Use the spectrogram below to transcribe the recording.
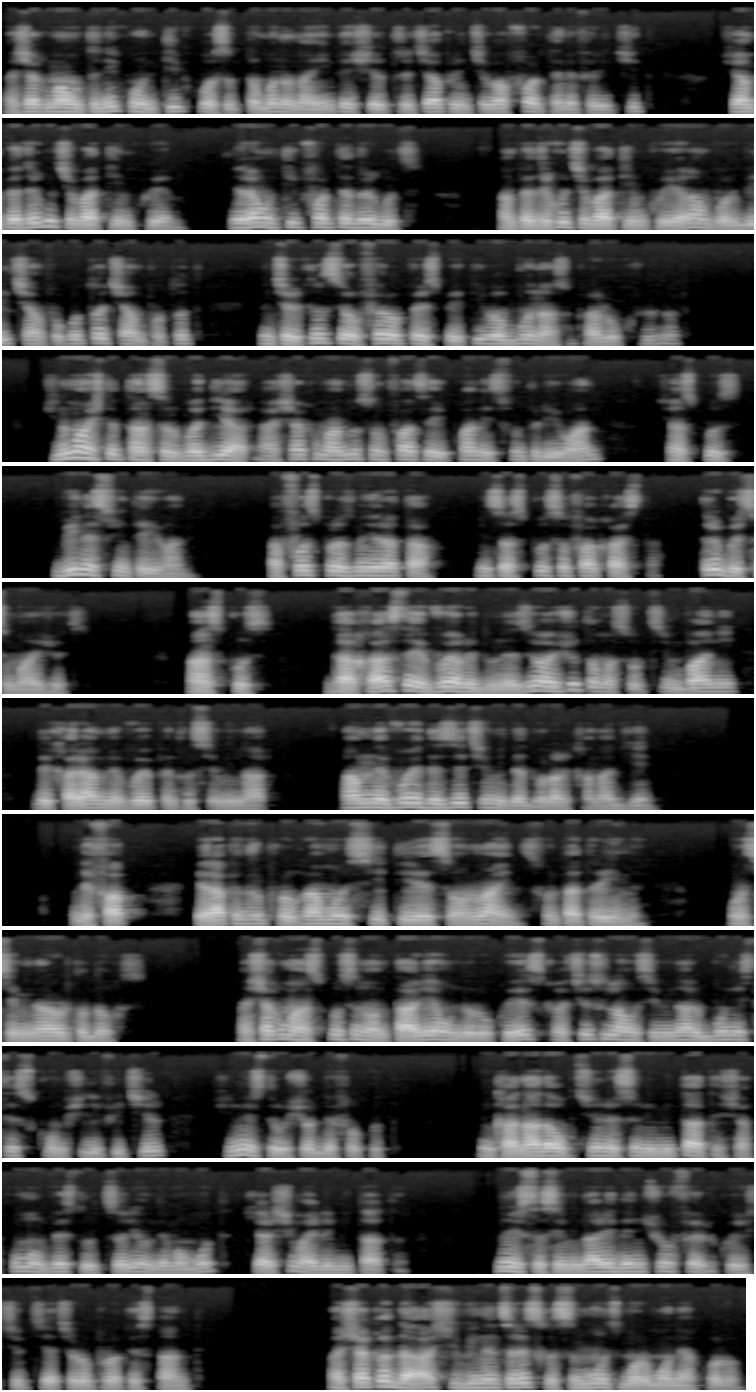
Așa că m-am întâlnit cu un tip cu o săptămână înainte și el trecea prin ceva foarte nefericit și am petrecut ceva timp cu el. Era un tip foarte drăguț. Am petrecut ceva timp cu el, am vorbit și am făcut tot ce am putut, încercând să-i ofer o perspectivă bună asupra lucrurilor. Și nu mă așteptam să-l văd iar, așa că m-am dus în fața icoanei Sfântului Ioan și am spus, Bine, Sfinte Ioan, a fost prăznuirea ta, mi s-a spus să fac asta, trebuie să mă ajuți. Am spus, dacă asta e voia lui Dumnezeu, ajută-mă să obțin banii de care am nevoie pentru seminar. Am nevoie de 10.000 de dolari canadieni. De fapt, era pentru programul CTS Online, Sfânta Treime, un seminar ortodox. Așa cum am spus în Ontario, unde locuiesc, accesul la un seminar bun este scump și dificil și nu este ușor de făcut. În Canada opțiunile sunt limitate și acum în vestul țării unde mă mut, chiar și mai limitată. Nu există seminarii de niciun fel, cu excepția celor protestante. Așa că da, și bineînțeles că sunt mulți mormoni acolo.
